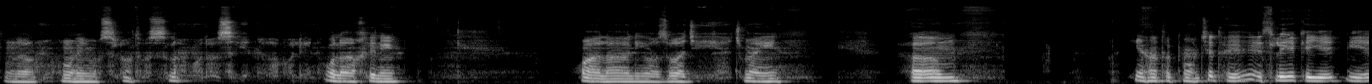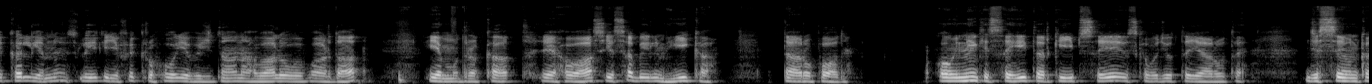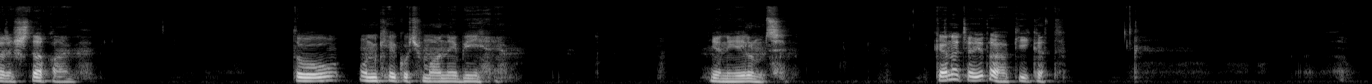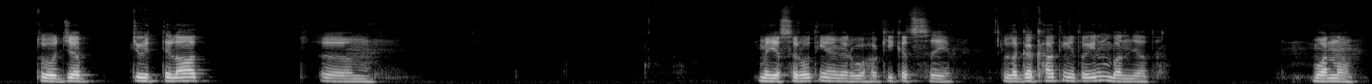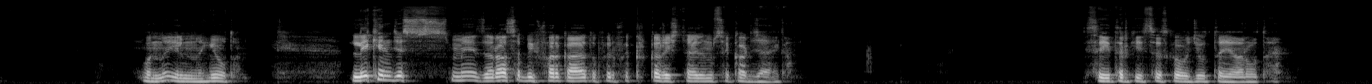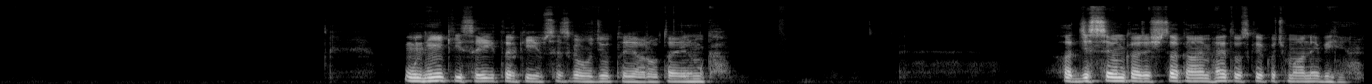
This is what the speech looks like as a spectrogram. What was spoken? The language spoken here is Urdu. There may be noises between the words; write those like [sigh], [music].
بسم الله الرحمن الرحيم والصلاة والسلام على سيدنا الأولين والآخرين وعلى آله وأزواجه أجمعين یہاں تک پہنچے تھے، اس لیے کہ یہ یہ کر لیا ہم نے، اس لیے کہ یہ فکر ہو، یہ وجدان، احوال و واردات، یہ مدرکات، یہ حواس، یہ سب علم ہی کا تار و پود ہے۔ اور انہی کی صحیح ترکیب سے اس کا وجود تیار ہوتا ہے، جس سے ان کا رشتہ قائم ہے۔ تو ان کے کچھ معنی بھی ہیں یعنی علم سے۔ کہنا چاہیے تھا حقیقت۔ تو جب جو اطلاعات میسر ہوتی ہیں، اگر وہ حقیقت سے لگا کھاتی ہیں تو علم بن جاتا، ورنہ ورنہ علم نہیں ہوتا۔ لیکن جس میں ذرا سا بھی فرق آیا تو پھر فکر کا رشتہ علم سے کٹ جائے گا۔ صحیح ترکیب سے اس کا وجود تیار ہوتا ہے۔ انہی کی صحیح ترکیب سے اس کا وجود تیار ہوتا ہے علم کا۔ جس سے ان کا رشتہ قائم ہے تو اس کے کچھ معنی بھی ہیں۔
